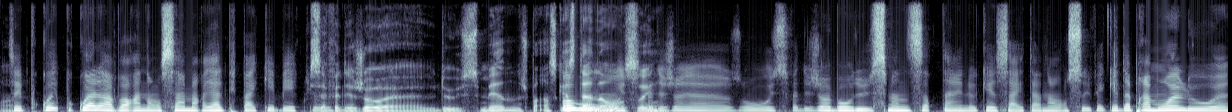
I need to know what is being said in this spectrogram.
Euh, pourquoi, pourquoi avoir annoncé à Montréal puis pas à Québec? ça fait déjà euh, deux semaines, je pense, que ah c'est annoncé. ça, fait déjà, euh, ça fait déjà un bon deux semaines, certain, là, que ça a été annoncé. Fait que d'après moi, là,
